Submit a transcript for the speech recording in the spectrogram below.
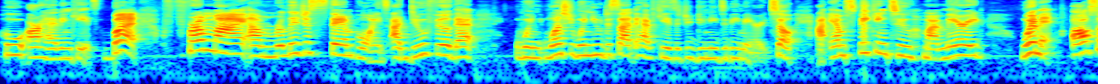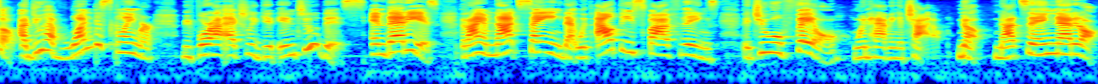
who are having kids. But from my um, religious standpoints, I do feel that when once you when you decide to have kids that you do need to be married. So I am speaking to my married women. Also, I do have one disclaimer before I actually get into this, and that is that I am not saying that without these five things that you will fail when having a child. No, not saying that at all.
